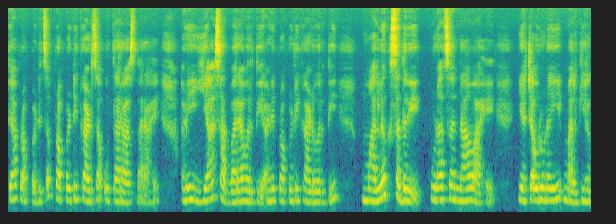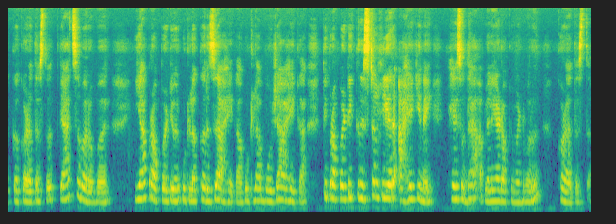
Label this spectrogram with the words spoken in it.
त्या प्रॉपर्टीचा प्रॉपर्टी कार्डचा उतारा असणार आहे. आणि या सातबाऱ्यावरती आणि प्रॉपर्टी कार्डवरती मालक सदरी कुणाचं नाव आहे याच्यावरूनही मालकी हक्क कळत असतो. त्याचबरोबर या प्रॉपर्टीवर कुठलं कर्ज आहे का कुठला बोजा आहे का ती प्रॉपर्टी क्रिस्टल क्लिअर आहे की नाही हे सुद्धा आपल्याला या डॉक्युमेंटवरून कळत असतं.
